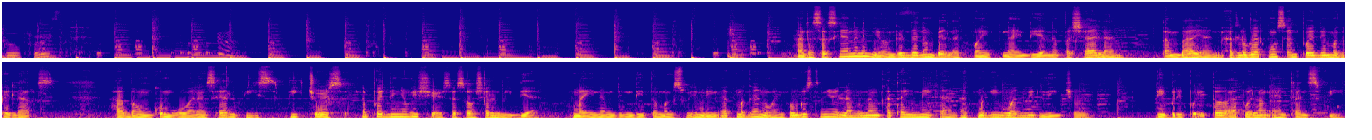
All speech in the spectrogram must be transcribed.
Go first. At nasaksiyan na ninyo ang ganda ng Bell at Point na ideal na pasyalan, tambayan at lugar kung saan pwede mag-relax habang kumukuha ng selfies, pictures na pwede nyo i-share sa social media. Mainam din dito mag-swimming at mag-unwind kung gusto nyo lang ng katahimikan at maging one with nature. Libre po ito at walang entrance fee.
